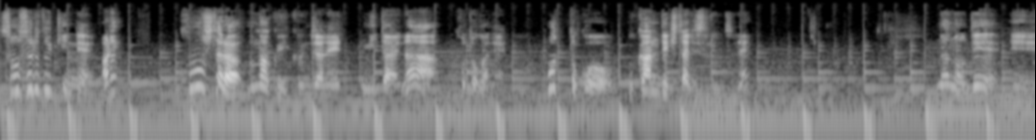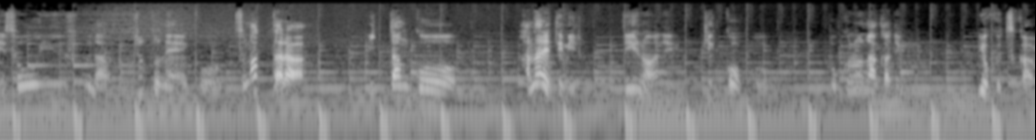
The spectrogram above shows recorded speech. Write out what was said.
そうする時にねあれ？こうしたらうまくいくんじゃね？みたいなことがねもっとこう浮かんできたりするんですね。なので、えー、そういう風なちょっとねこう詰まったら一旦こう離れてみるっていうのはね結構こう僕の中でもよく使う。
